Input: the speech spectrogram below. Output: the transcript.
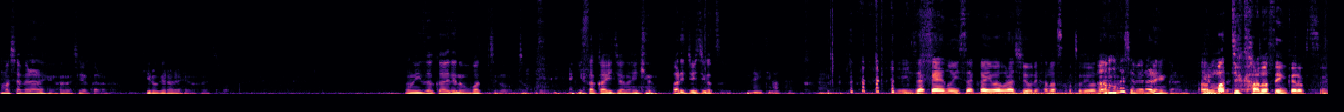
あんま喋られへん話やからな。広げられへん話あの居酒屋でのおばっちのちょっといさかいじゃないけど あれ11月？11月。いや居酒屋の居酒屋はラジオで話すことではない。あんま喋られへんからな。あんまっていうか話せんから普通に。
